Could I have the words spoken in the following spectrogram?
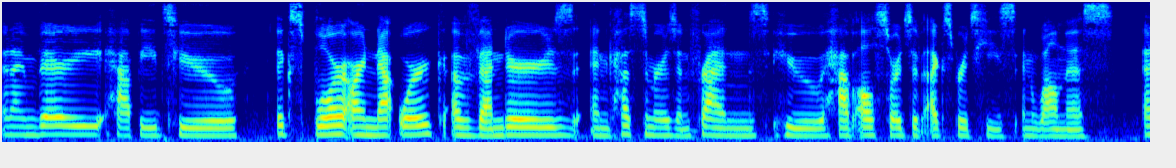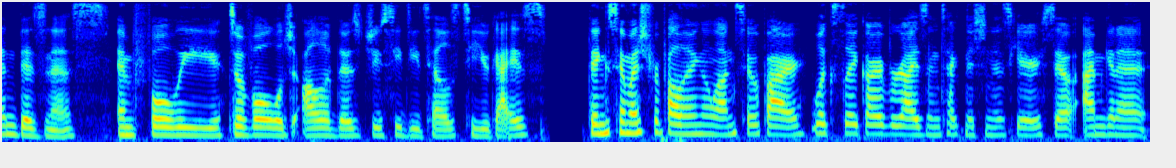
And I'm very happy to explore our network of vendors and customers and friends who have all sorts of expertise in wellness and business and fully divulge all of those juicy details to you guys. Thanks so much for following along so far. Looks like our Verizon technician is here, so I'm gonna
